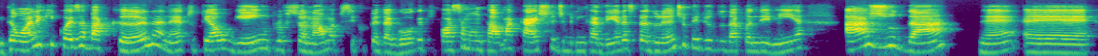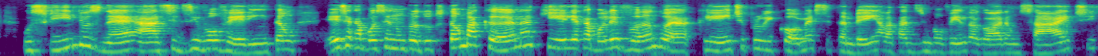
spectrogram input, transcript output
Então, olha que coisa bacana, né? Tu ter alguém, um profissional, uma psicopedagoga que possa montar uma caixa de brincadeiras para, durante o período da pandemia, ajudar, né? É, os filhos, né, a se desenvolverem. Então, esse acabou sendo um produto tão bacana que ele acabou levando a cliente para o e-commerce também. Ela está desenvolvendo agora um site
